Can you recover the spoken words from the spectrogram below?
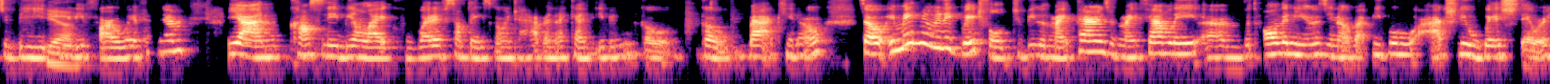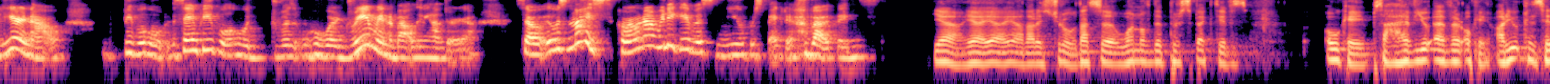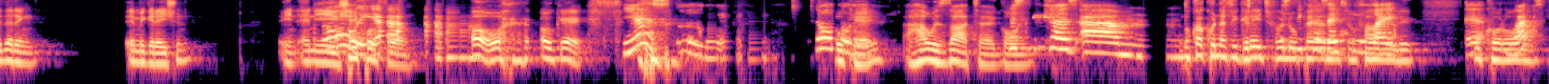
to be yeah. really far away from them. Yeah, and constantly being like, what if something is going to happen? I can't even go go back, you know. So it made me really grateful to be with my parents, with my family, um, with all the news, you know, about people who actually wish they were here now. People who the same people who who were dreaming about leaving Algeria. So it was nice. Corona really gave us new perspective about things. Yeah, yeah, yeah, yeah. That is true. That's uh, one of the perspectives. Okay, so have you ever? Okay, are you considering immigration in any totally, shape or yeah. form? Oh, okay. Yes. Totally. Okay. How is that uh, going? Just because um. Look, I couldn't have great fellow parents and family. Like, uh, what?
